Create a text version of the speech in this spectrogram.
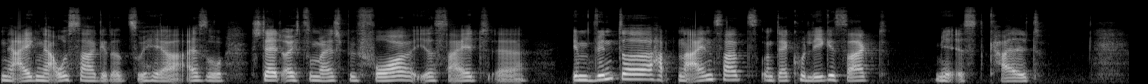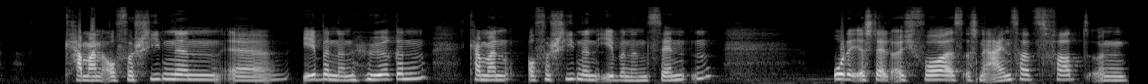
eine eigene Aussage dazu her. Also stellt euch zum Beispiel vor, ihr seid äh, im Winter, habt einen Einsatz und der Kollege sagt, mir ist kalt. Kann man auf verschiedenen äh, Ebenen hören, kann man auf verschiedenen Ebenen senden. Oder ihr stellt euch vor, es ist eine Einsatzfahrt und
